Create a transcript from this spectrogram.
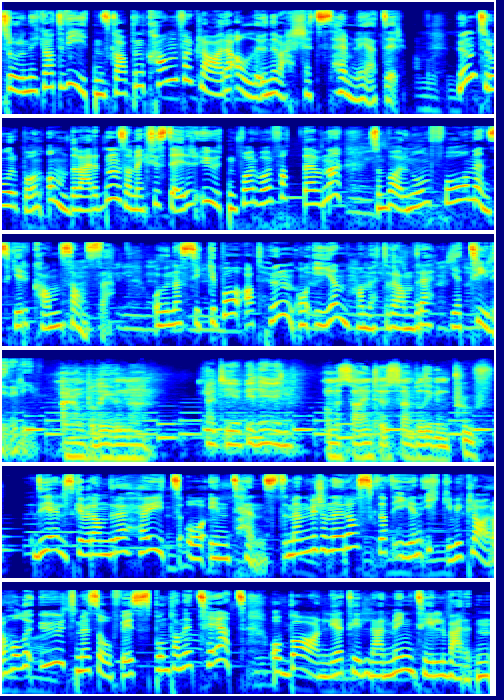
tror hun ikke at vitenskapen kan forklare alle universets hemmeligheter. Hun tror på en åndeverden som eksisterer utenfor vår fatteevne, som bare noen få mennesker kan sanse. Og hun er sikker på at hun og Ian har møtt hverandre i et tidligere liv. I don't believe in that. What do you believe in? I'm a scientist. I believe in proof. De elsker hverandre høyt og intenst, men vi skjønner raskt at Ian ikke vil klare å holde ut med Sophies spontanitet og barnlige tilnærming til verden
